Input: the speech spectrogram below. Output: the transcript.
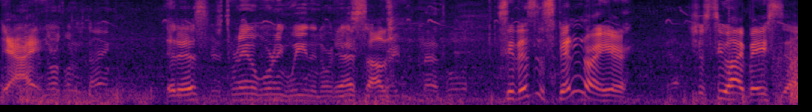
Yeah, I, North one is dying. it is. There's a tornado warning way in the northeast. Yeah, I saw that. Right, See, this is spinning right here. Yeah. It's just too high base still.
